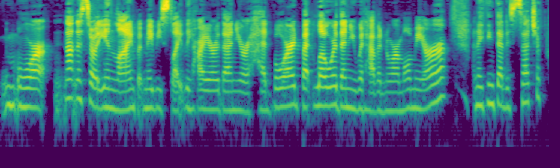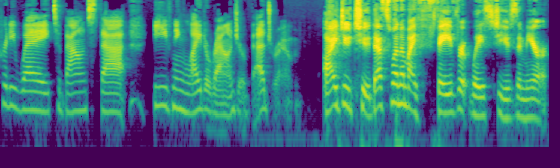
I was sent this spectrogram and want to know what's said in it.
more not necessarily in line but maybe slightly higher than your headboard but lower than you would have a normal mirror. And i think that is such a pretty way to bounce that evening light around your bedroom I do too. That's one of my favorite ways to use a mirror.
